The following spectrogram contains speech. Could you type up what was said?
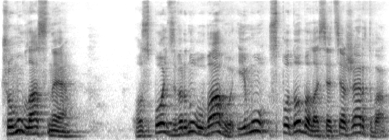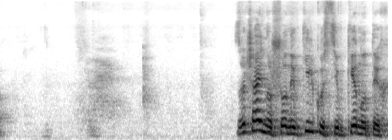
Чому, власне, Господь звернув увагу і йому сподобалася ця жертва? Звичайно, що не в кількості вкинутих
